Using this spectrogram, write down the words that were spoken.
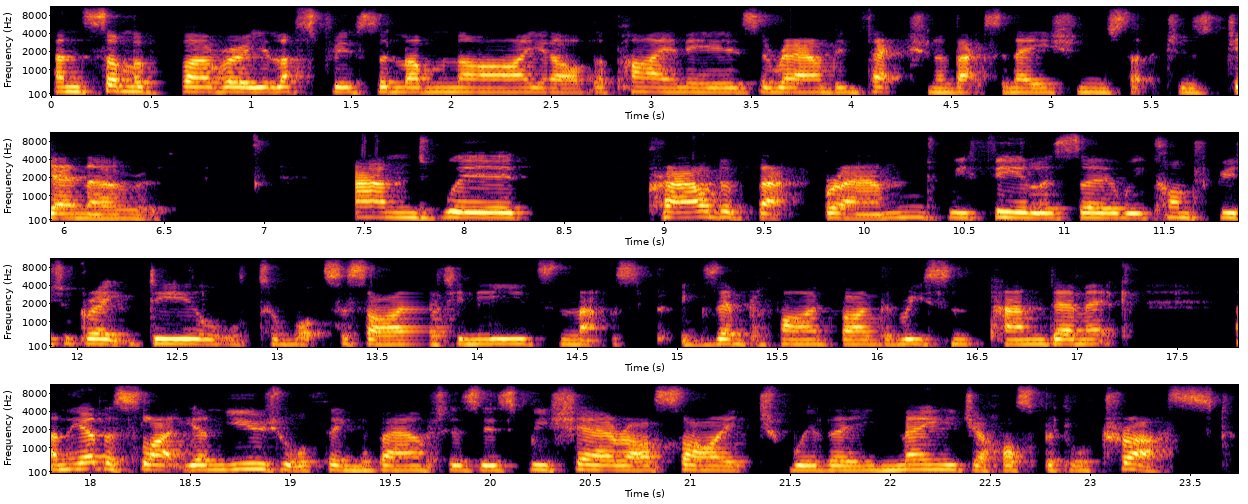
And some of our very illustrious alumni are the pioneers around infection and vaccination, such as Jenner. And we're proud of that brand. We feel as though we contribute a great deal to what society needs, and that was exemplified by the recent pandemic. And the other slightly unusual thing about us is we share our site with a major hospital trust.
